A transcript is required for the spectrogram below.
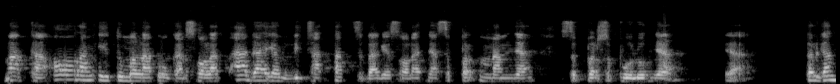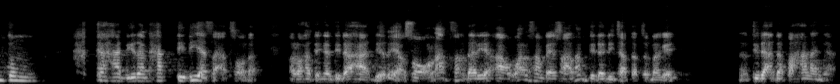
Maka orang itu melakukan sholat ada yang dicatat sebagai sholatnya seperenamnya, sepersepuluhnya. Ya, tergantung kehadiran hati dia saat sholat. Kalau hatinya tidak hadir, ya sholat dari awal sampai salam tidak dicatat sebagai, tidak ada pahalanya.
